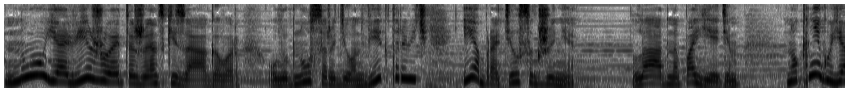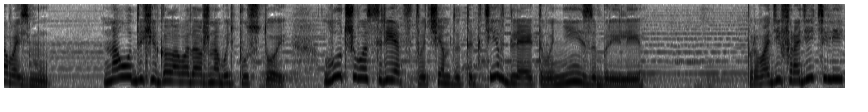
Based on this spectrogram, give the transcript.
«Ну, я вижу, это женский заговор», – улыбнулся Родион Викторович и обратился к жене. «Ладно, поедем. Но книгу я возьму. На отдыхе голова должна быть пустой. Лучшего средства, чем детектив, для этого не изобрели». Проводив родителей,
